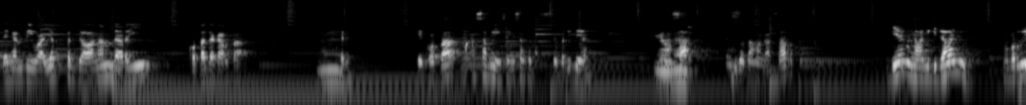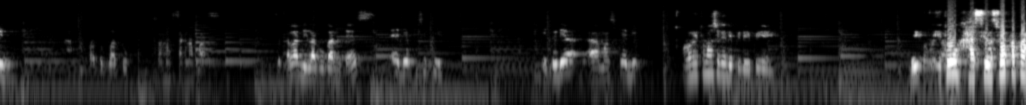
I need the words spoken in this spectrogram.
Dengan riwayat perjalanan dari kota Jakarta. Hmm. Dan ke kota Makassar nih, semisal seperti itu ya. Ya, Makassar. Di kota Makassar, dia mengalami gejala nih, nomor lin, batuk-batuk sama sesak napas. Setelah dilakukan tes, eh dia positif. Itu dia uh, masuknya di Oh itu masuknya di PDP. Itu hasil swab apa?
